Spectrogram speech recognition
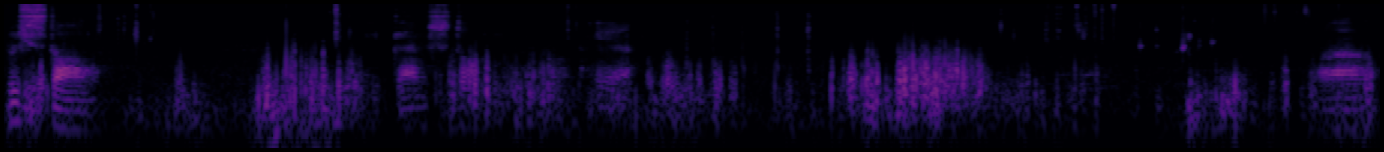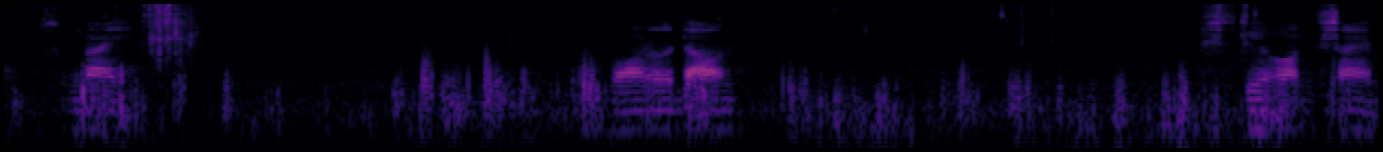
Oh, crystal. Gemstone around here. Wow, so nice. Water down. Still on sand.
